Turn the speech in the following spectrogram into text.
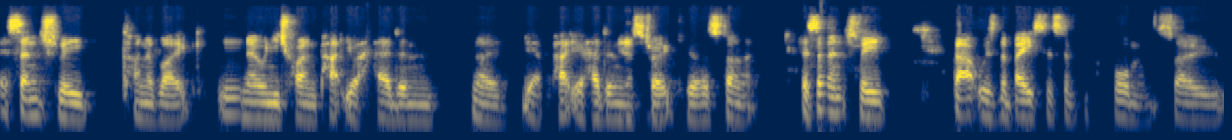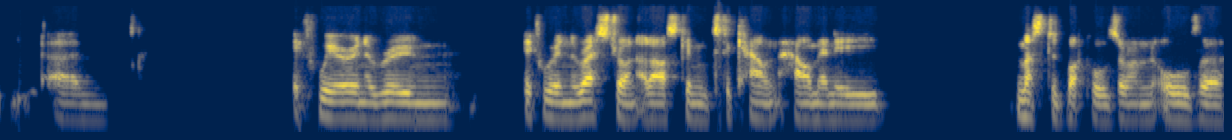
essentially kind of like you know when you try and pat your head and no yeah pat your head and Yeah. stroke your stomach essentially that was the basis of the performance. So um, if we were in a room if we're in the restaurant i'd ask him to count how many mustard bottles are on all the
